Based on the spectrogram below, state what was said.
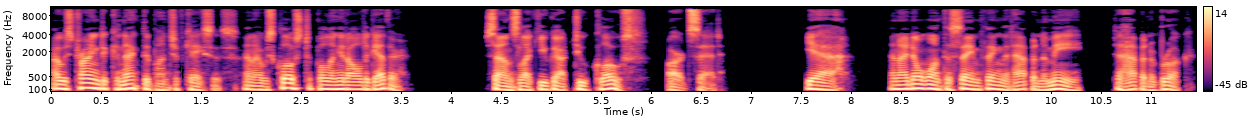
I was trying to connect a bunch of cases, and I was close to pulling it all together. Sounds like you got too close, Art said. Yeah, and I don't want the same thing that happened to me to happen to Brooke,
